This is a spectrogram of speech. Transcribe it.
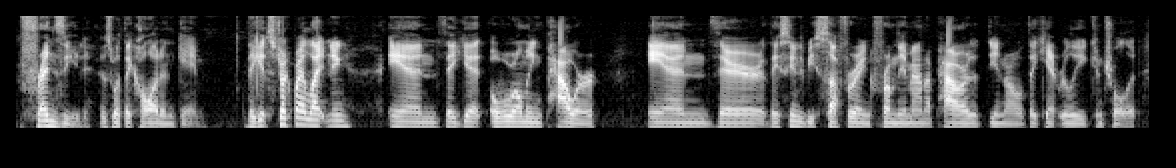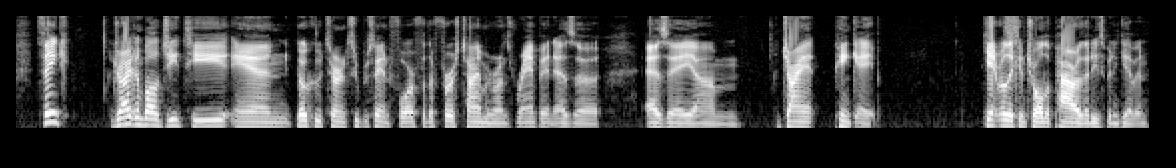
frenzied, is what they call it in the game. They get struck by lightning and they get overwhelming power and they're they seem to be suffering from the amount of power that you know they can't really control it. Think Dragon Ball GT and Goku turns Super Saiyan 4 for the first time and runs rampant as a as a um, giant pink ape. Can't really control the power that he's been given.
